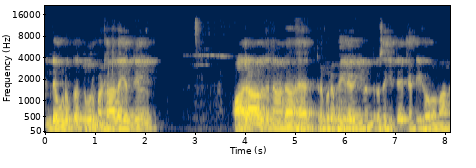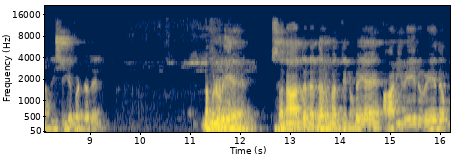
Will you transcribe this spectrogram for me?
இந்த உடுக்கத்தூர் மடாலயத்தில் ஆறாவது நாளாக திரிபுர பைரவி மந்திர சகித சண்டி ஹோமமானது செய்யப்பட்டது. நம்மளுடைய சனாதன தர்மத்தினுடைய ஆணிவேறு வேதம்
